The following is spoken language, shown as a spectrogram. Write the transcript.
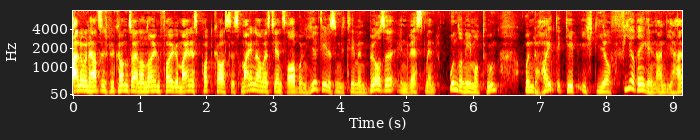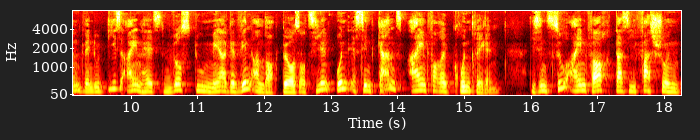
Hallo und herzlich willkommen zu einer neuen Folge meines Podcasts. Mein Name ist Jens Rabe und hier geht es um die Themen Börse, Investment, Unternehmertum. Und heute gebe ich dir vier Regeln an die Hand. Wenn du diese einhältst, wirst du mehr Gewinn an der Börse erzielen. Und es sind ganz einfache Grundregeln. Die sind so einfach, dass sie fast schon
